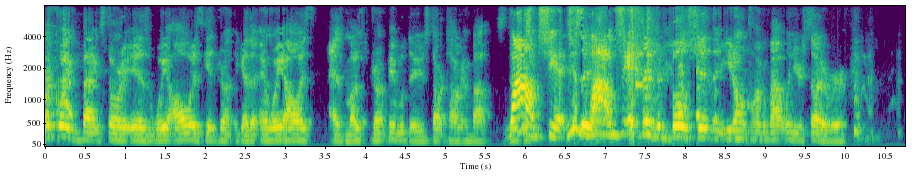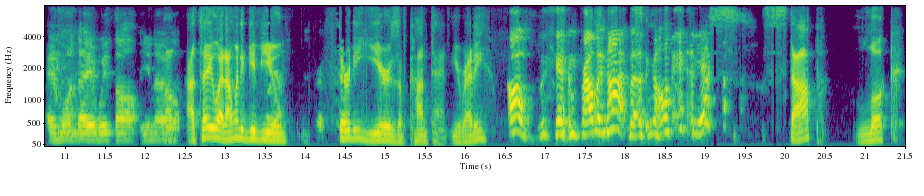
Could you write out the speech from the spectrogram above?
our quick backstory is we always get drunk together, and we always, as most drunk people do, start talking about stupid, Wild shit, just wild shit. stupid bullshit that you don't talk about when you're sober. And one day we thought, you know, Well, I'll tell you what. I'm going to give you 30 years of content. You ready? Oh, probably not, but go ahead. Yes. Stop, look,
